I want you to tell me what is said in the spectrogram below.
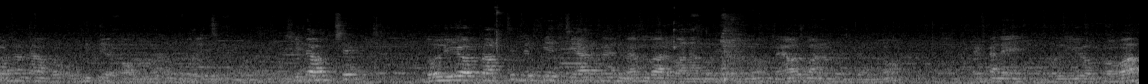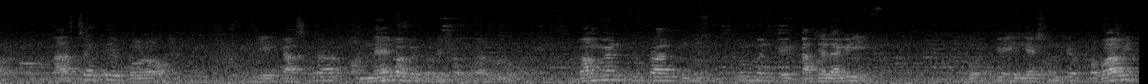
ঘটনাটা আমরা অতীতে অবলোকন করেছি সেটা হচ্ছে দলীয় প্রার্থীদেরকে চেয়ারম্যান মেম্বার বানানোর জন্য মেয়র বানানোর জন্য এখানে দলীয় প্রভাব তার চাইতে বড় যে কাজটা অন্যায়ভাবে করে সরকারগুলো গভর্নমেন্ট লোকাল ইনস্ট্রুমেন্টকে কাজে লাগিয়ে ভোটকে ইলেকশনকে প্রভাবিত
